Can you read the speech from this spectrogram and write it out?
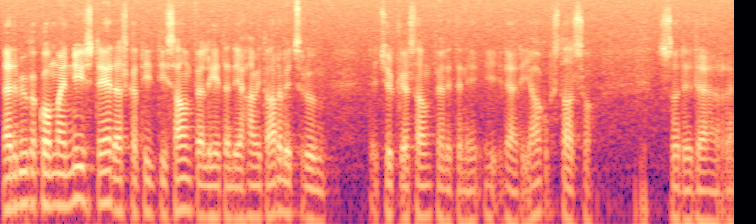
När det brukar komma en ny städerska till, till samfälligheten där jag har mitt arbetsrum, den kyrkliga samfälligheten i, i, där i Jakobstad, så, så det där, eh,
